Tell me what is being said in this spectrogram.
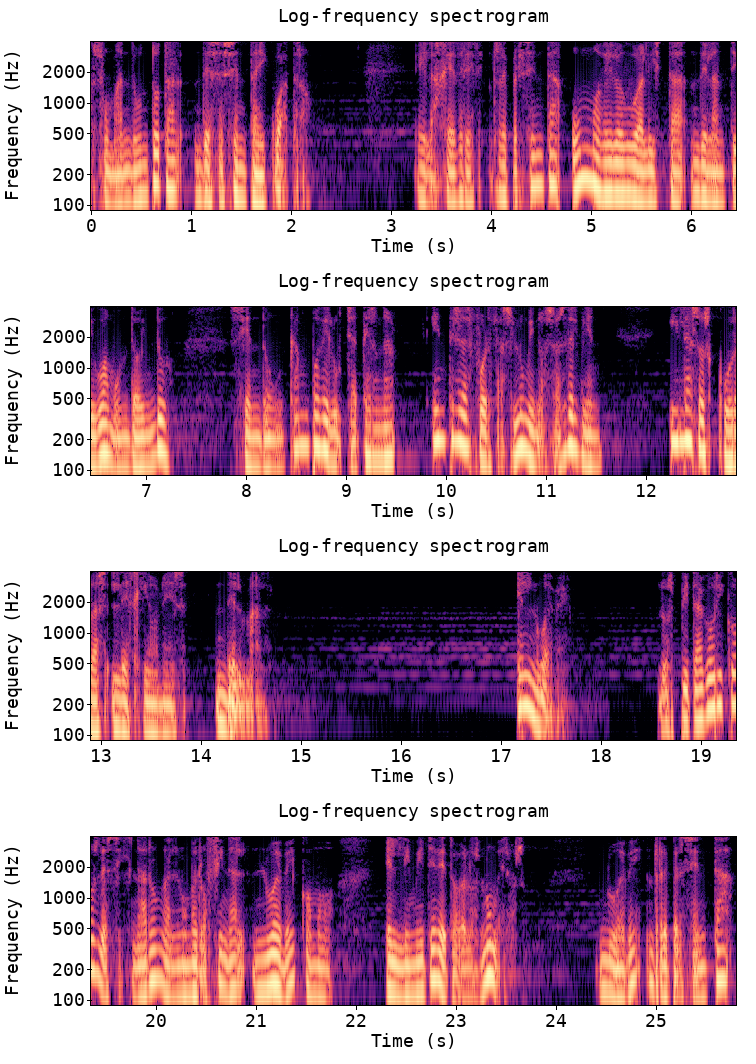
sumando un total de 64. El ajedrez representa un modelo dualista del antiguo mundo hindú, siendo un campo de lucha eterna entre las fuerzas luminosas del bien y las oscuras legiones del mal. El 9. Los pitagóricos designaron al número final 9 como el límite de todos los números. 9 representa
